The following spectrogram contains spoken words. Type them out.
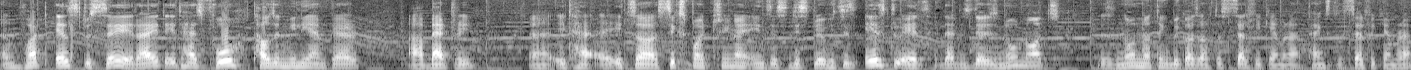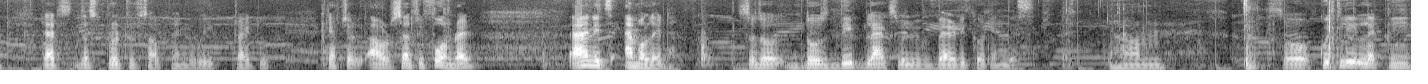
And what else to say right? It has 4000 milliampere uh, battery. Uh, it it's a 6.39 inches display which is edge to edge that means there is no notch. There's no nothing because of the selfie camera. Thanks to the selfie camera that's just produced up when we try to capture our selfie phone right? And it's AMOLED. So the, those deep blacks will be very good in this. Um, so quickly let me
